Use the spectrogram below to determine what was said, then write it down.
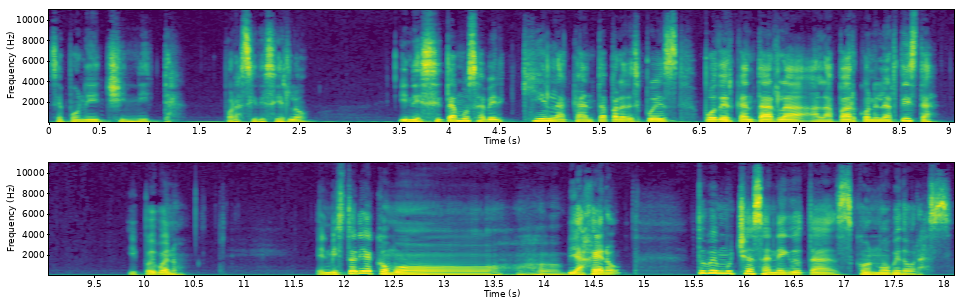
se pone chinita, por así decirlo. Y necesitamos saber quién la canta para después poder cantarla a la par con el artista. Y pues bueno, en mi historia como viajero, tuve muchas anécdotas conmovedoras.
